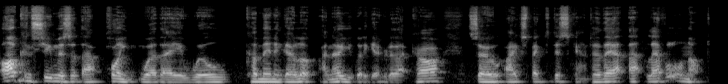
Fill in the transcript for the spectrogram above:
are consumers at that point where they will come in and go, look, I know you've got to get rid of that car, so I expect a discount? Are they at that level or not?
